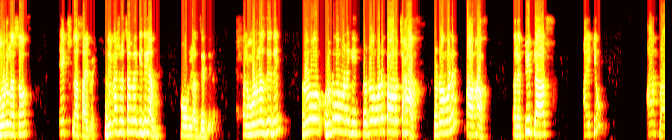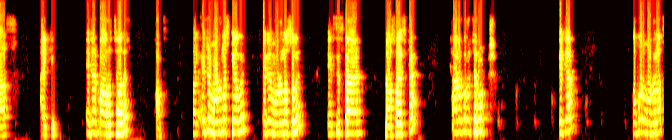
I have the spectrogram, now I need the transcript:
modulus of X plus I by দুই পাশে হচ্ছে আমরা কি দিলাম? মডুলাস দিয়ে দিলাম। তাহলে মডুলাস দিয়ে দিই। রুট ওভার মানে কি? রুট ওভার মানে পাওয়ার হচ্ছে হাফ রুট ওভার মানে পাওয়ার হাফ তাহলে P plus I Q R plus I এটার পাওয়ার হচ্ছে আমাদের হাফ তাহলে এটার মডুলাস কি হবে? এটার মডুলাস হবে X square plus Y square তার উপর হচ্ছে রুট এটা উপর modulus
